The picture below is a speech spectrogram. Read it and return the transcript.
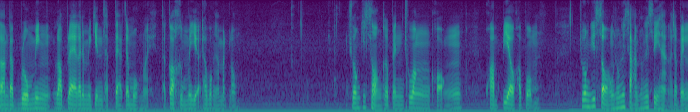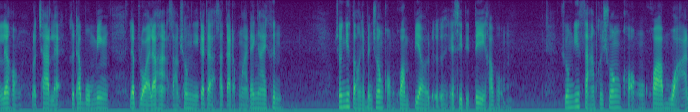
ตอนแบบ blooming รอบแรกก็จะมีกลิ่นแสบๆจมูกหน่อย แต่ก็คือไม่เยอะเท่าพวกน้ำอัดลม ช่วงที่2คือเป็นช่วงของความเปรี้ยวครับผม ช่วงที่ 2 ช่วงที่ 3 ช่วงที่4ฮะก็จะเป็นเรื่องของรสชาติและ คือถ้าบูมมิ่งเรียบร้อยแล้วฮะสามช่วงนี้ก็จะสกัดออกมาได้ง่ายขึ้น ช่วงที่ 2 จะเป็นช่วงของความเปรี้ยวหรือ acidity ครับผม ช่วงที่ 3 คือช่วงของความหวาน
